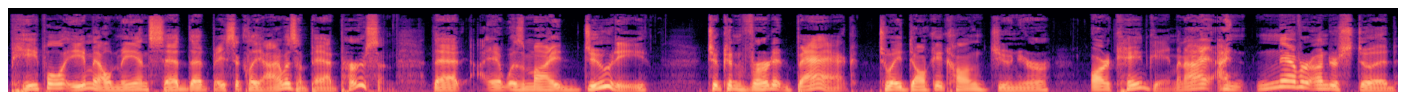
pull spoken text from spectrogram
people emailed me and said that basically I was a bad person, that it was my duty to convert it back to a Donkey Kong Jr. arcade game, and I I never understood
